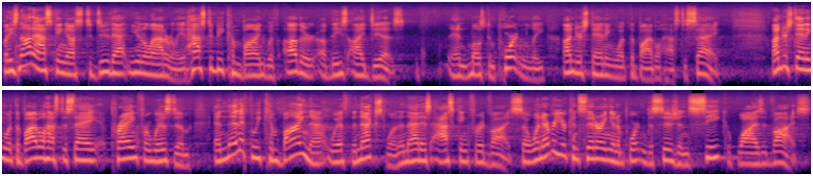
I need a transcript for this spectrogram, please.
But he's not asking us to do that unilaterally. It has to be combined with other of these ideas. And most importantly, understanding what the Bible has to say. Understanding what the Bible has to say, praying for wisdom, and then if we combine that with the next one, and that is asking for advice. So, whenever you're considering an important decision, seek wise advice.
